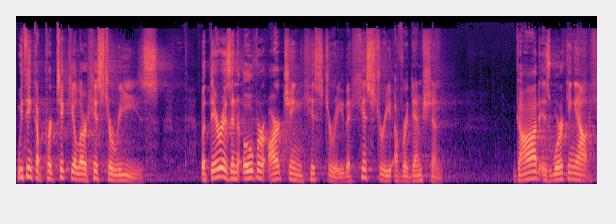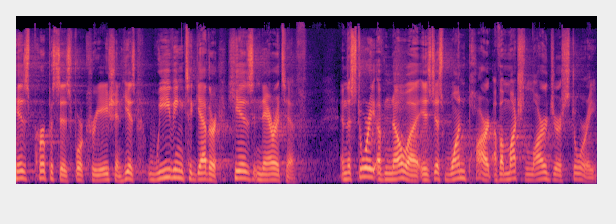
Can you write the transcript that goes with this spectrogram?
We think of particular histories. But there is an overarching history, the history of redemption. God is working out his purposes for creation, he is weaving together his narrative. And the story of Noah is just one part of a much larger story.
